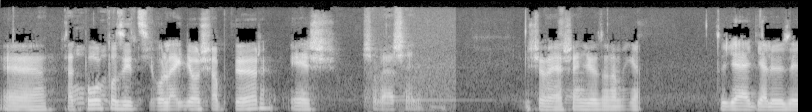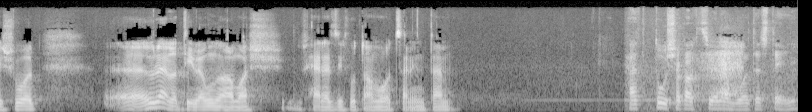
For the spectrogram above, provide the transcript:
ö, tehát pole pozíció, leggyorsabb kör, és, És a verseny. és a versenygyőzelem, igen. Ugye egy előzés volt. Relatíve unalmas herezi futam volt szerintem. Hát túl sok akció nem volt, ez tény.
